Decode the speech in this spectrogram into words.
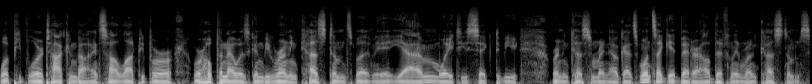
what people were talking about. I saw a lot of people were, were hoping I was going to be running customs, but yeah, I'm way too sick to be running custom right now, guys. Once I get better, I'll definitely run customs.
